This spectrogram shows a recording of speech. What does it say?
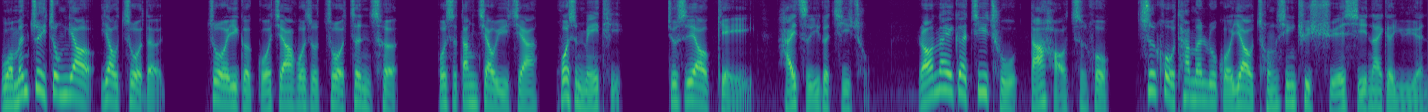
我们最重要要做的，做一个国家，或者做政策，或是当教育家，或是媒体，就是要给孩子一个基础。然后那一个基础打好之后，之后他们如果要重新去学习那个语言。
